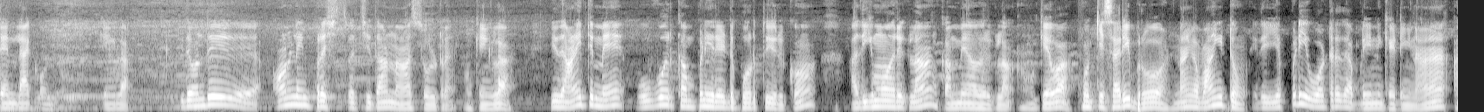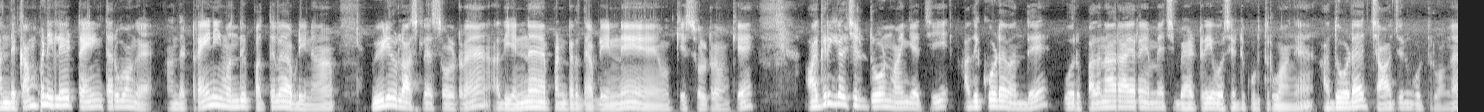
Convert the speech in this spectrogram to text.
டென் லேக் வந்துடும் ஓகேங்களா? இதை வந்து ஆன்லைன் ப்ரைஸ் வச்சு தான் நான் சொல்கிறேன் ஓகேங்களா? இது அனைத்துமே ஒவ்வொரு கம்பெனி ரேட்டு பொறுத்து இருக்கும். அதிகமாகவும் இருக்கலாம் கம்மியாகவும் இருக்கலாம் ஓகேவா? ஓகே சரி ப்ரோ நாங்கள் வாங்கிட்டோம். இதை எப்படி ஓட்டுறது அப்படின்னு கேட்டிங்கன்னா அந்த கம்பெனிலே ட்ரைனிங் தருவாங்க. அந்த ட்ரைனிங் வந்து பத்தலை அப்படின்னா வீடியோ லாஸ்ட்டில் சொல்கிறேன் அது என்ன பண்ணுறது அப்படின்னு ஓகே சொல்கிறேன் ஓகே. அக்ரிகல்ச்சர் ட்ரோன் வாங்கியாச்சு. அது கூட வந்து ஒரு பதினாறாயிரம் எம்ஹெச் பேட்டரி ஒரு செட்டு கொடுத்துருவாங்க. அதோட சார்ஜரும் கொடுத்துருவாங்க.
